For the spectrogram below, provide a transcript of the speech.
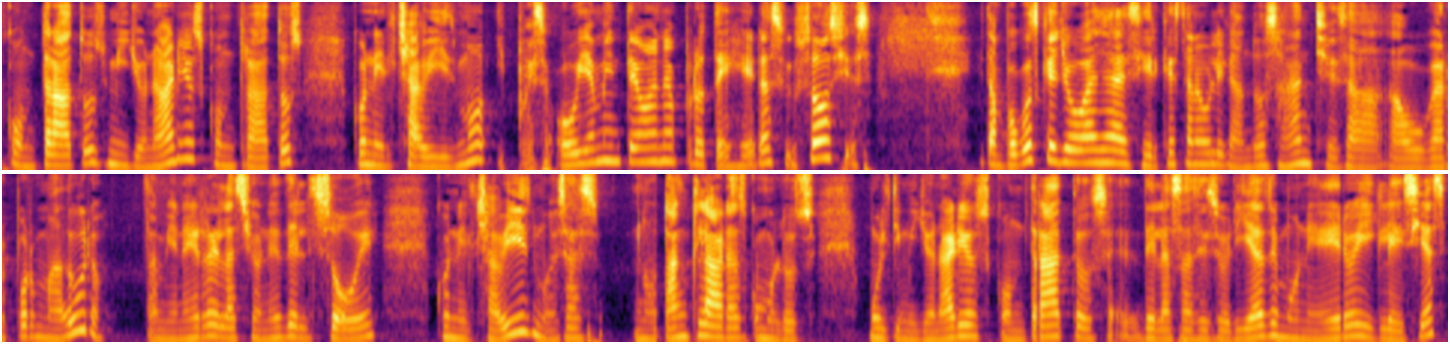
contratos, millonarios contratos con el chavismo y pues obviamente van a proteger a sus socios. Y tampoco es que yo vaya a decir que están obligando a Sánchez a abogar por Maduro. También hay relaciones del PSOE con el chavismo, esas no tan claras como los multimillonarios contratos eh, de las asesorías de Monedero e Iglesias,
